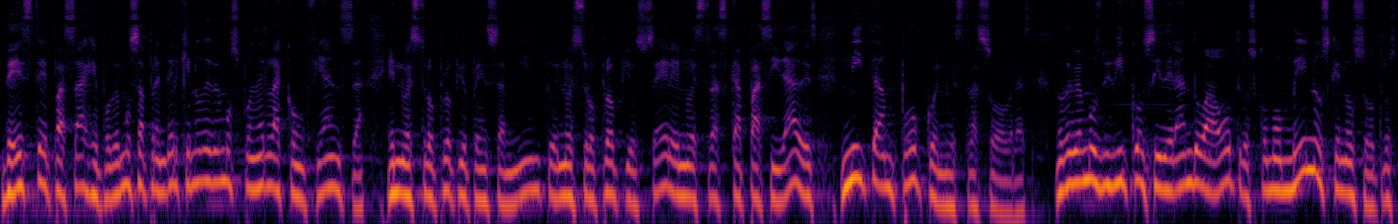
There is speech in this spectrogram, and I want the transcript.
De este pasaje podemos aprender que no debemos poner la confianza en nuestro propio pensamiento, en nuestro propio ser, en nuestras capacidades, ni tampoco en nuestras obras. No debemos vivir considerando a otros como menos que nosotros.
